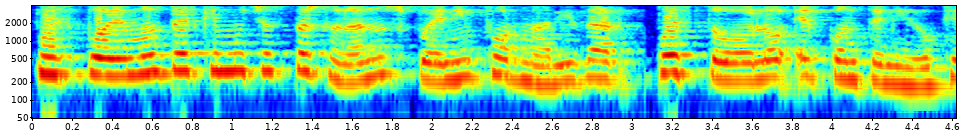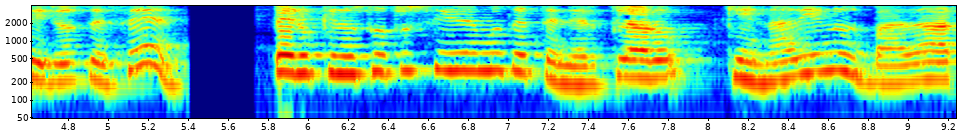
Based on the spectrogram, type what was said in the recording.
pues podemos ver que muchas personas nos pueden informar y dar pues todo lo, el contenido que ellos deseen, pero que nosotros sí debemos de tener claro que nadie nos va a dar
